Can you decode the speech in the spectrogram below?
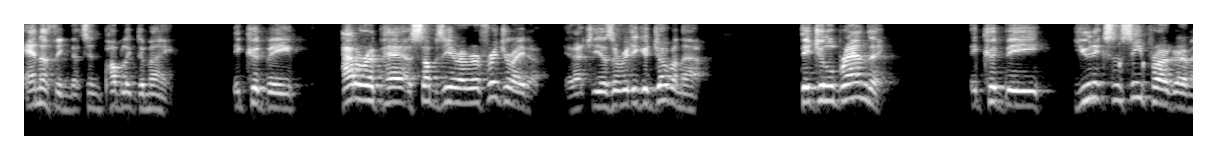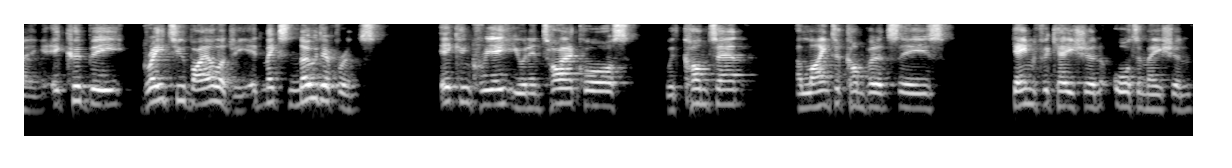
anything that's in public domain, it could be how to repair a sub-zero refrigerator. It actually does a really good job on that. Digital branding. It could be Unix and C programming. It could be grade two biology. It makes no difference. It can create you an entire course with content aligned to competencies, gamification, automation,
